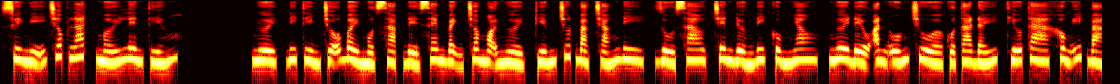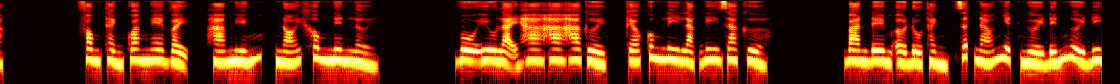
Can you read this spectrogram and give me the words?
suy nghĩ chốc lát mới lên tiếng. Ngươi, đi tìm chỗ bày một sạp để xem bệnh cho mọi người, kiếm chút bạc trắng đi, dù sao trên đường đi cùng nhau, ngươi đều ăn uống chùa của ta đấy, thiếu ta không ít bạc. Phong Thành Quang nghe vậy, há miếng, nói không nên lời. Vô ưu lại ha ha ha cười, kéo công ly lạc đi ra cửa. Ban đêm ở Đồ Thành, rất náo nhiệt người đến người đi,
